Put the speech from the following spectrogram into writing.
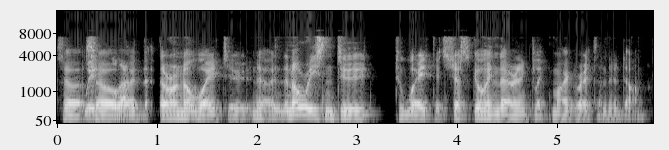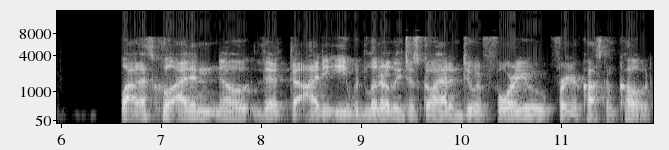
So Wait, so uh, there are no way to no, no reason to to wait. It's just go in there and click migrate and you're done. Wow, that's cool. I didn't know that the IDE would literally just go ahead and do it for you for your custom code.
